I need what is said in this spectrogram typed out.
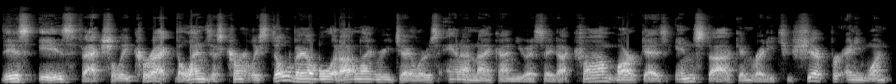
This is factually correct. The lens is currently still available at online retailers and on NikonUSA.com, marked as in stock and ready to ship for anyone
